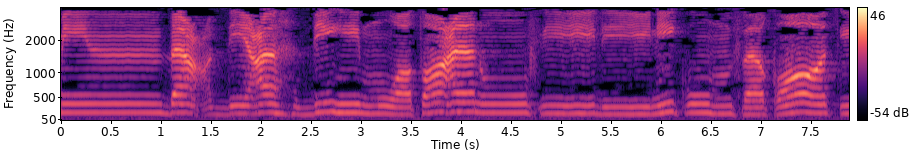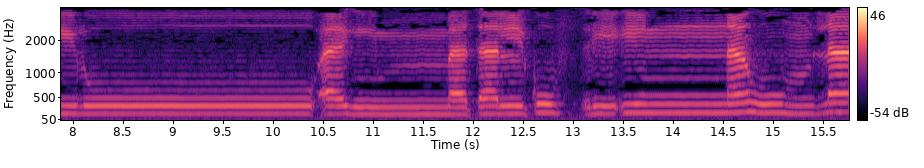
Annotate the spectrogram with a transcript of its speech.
من بعد عهدهم وطعنوا في دينكم فقاتلوا أئمة الكفر إنهم لا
